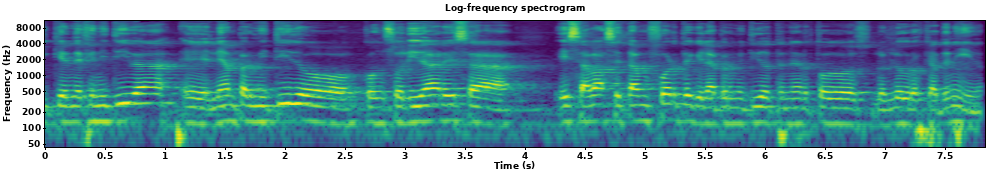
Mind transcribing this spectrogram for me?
y que en definitiva eh, le han permitido consolidar esa, esa base tan fuerte que le ha permitido tener todos los logros que ha tenido.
